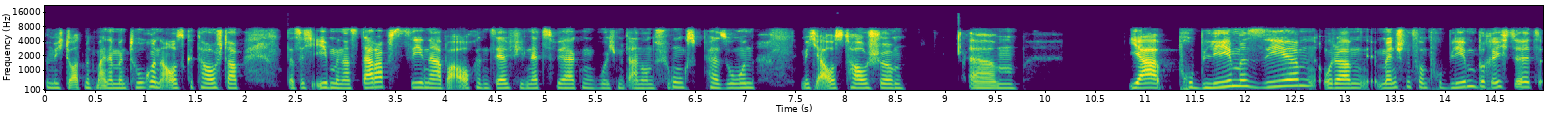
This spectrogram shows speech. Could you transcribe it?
und mich dort mit meiner Mentorin ausgetauscht habe, dass ich eben in der Startup-Szene, aber auch in sehr vielen Netzwerken, wo ich mit anderen Führungspersonen mich austausche, ähm, ja, Probleme sehe oder Menschen von Problemen berichtet,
